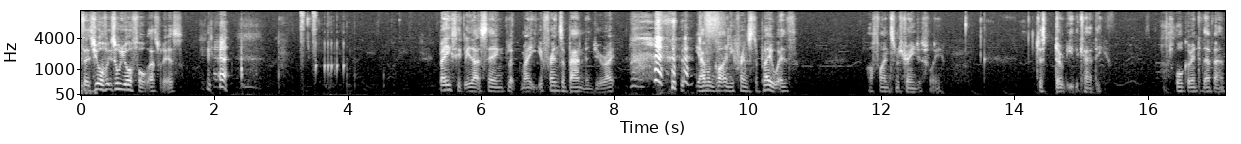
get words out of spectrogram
so it's your, it's all your fault. That's what it is. Basically, that's saying, look, mate, your friends abandoned you, right? you haven't got any friends to play with. I'll find some strangers for you. Just don't eat the candy, or go into their van.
